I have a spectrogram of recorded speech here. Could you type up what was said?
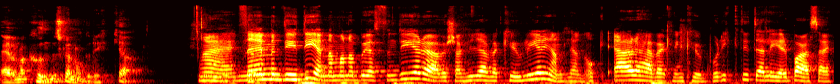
även om jag kunde skulle jag nog inte dricka. Nej, nej men det är ju det. När man har börjat fundera över så här, hur jävla kul är det egentligen? Och är det här verkligen kul på riktigt? Eller är det bara så här...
